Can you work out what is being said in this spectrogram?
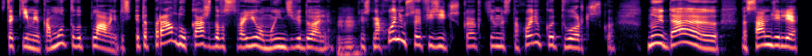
с такими, кому-то вот плавание. То есть это правда у каждого свое, мы индивидуально. Угу. То есть находим свою физическую активность, находим какую-то творческую. Ну и да, на самом деле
